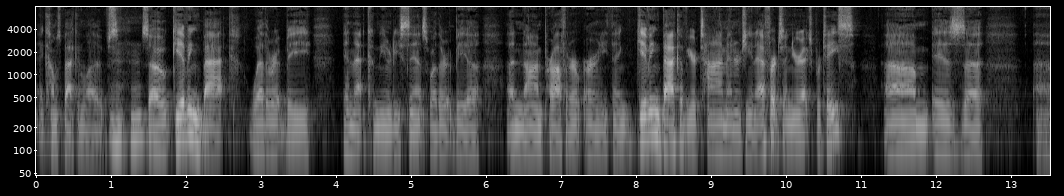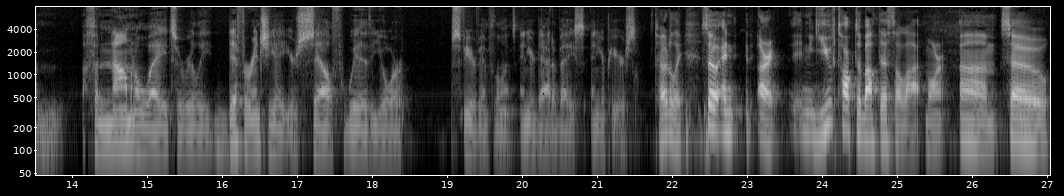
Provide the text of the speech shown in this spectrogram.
it comes back in loaves. Mm-hmm. So giving back, whether it be in that community sense, whether it be a a nonprofit or, or anything, giving back of your time, energy, and efforts and your expertise um, is uh, um, a phenomenal way to really differentiate yourself with your sphere of influence and your database and your peers. Totally. So, and all right, and you've talked about this a lot, Mark. Um, so,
